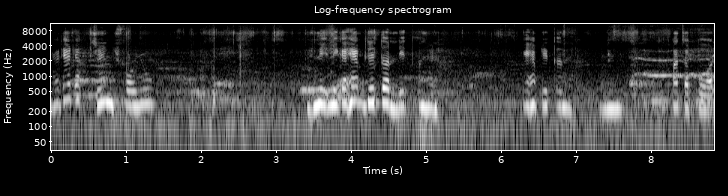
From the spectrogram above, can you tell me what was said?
เดี๋ยวเดี๋ยวเดี๋ยว change for you. นี่นี่ก็แฮปที่ต้นที่ต้นอยู่นะนี่แฮปที่ต้นพาสปอร์ต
